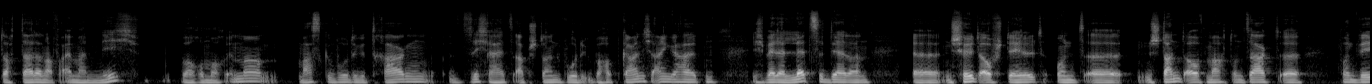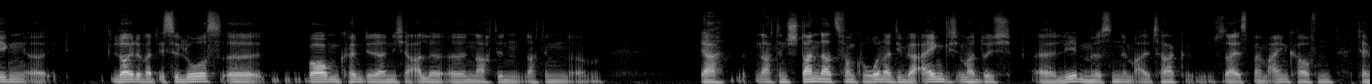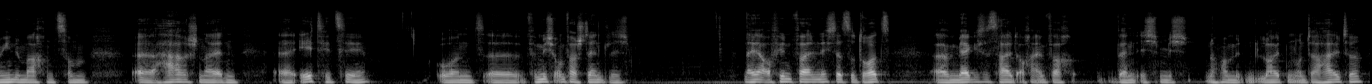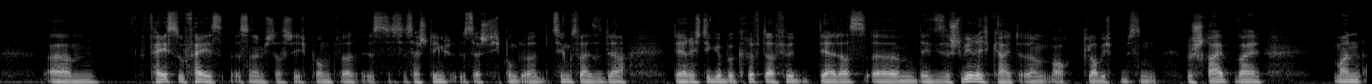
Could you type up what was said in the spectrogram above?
Doch da dann auf einmal nicht, warum auch immer. Maske wurde getragen, Sicherheitsabstand wurde überhaupt gar nicht eingehalten. Ich wäre der Letzte, der dann äh, ein Schild aufstellt und äh, einen Stand aufmacht und sagt, äh, von wegen, äh, Leute, was ist hier los? Äh, warum könnt ihr da nicht ja alle äh, nach den, nach den, ähm, ja, nach den Standards von Corona, die wir eigentlich immer durchleben müssen im Alltag, sei es beim Einkaufen, Termine machen zum Haare schneiden, etc. Und für mich unverständlich. Naja, auf jeden Fall, nichtsdestotrotz merke ich es halt auch einfach wenn ich mich nochmal mit Leuten unterhalte. Ähm, face to face ist nämlich das Stichpunkt, ist, ist, der, Stich, ist der Stichpunkt oder beziehungsweise der, der richtige Begriff dafür, der das, ähm, der diese Schwierigkeit ähm, auch, glaube ich, ein bisschen beschreibt, weil man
